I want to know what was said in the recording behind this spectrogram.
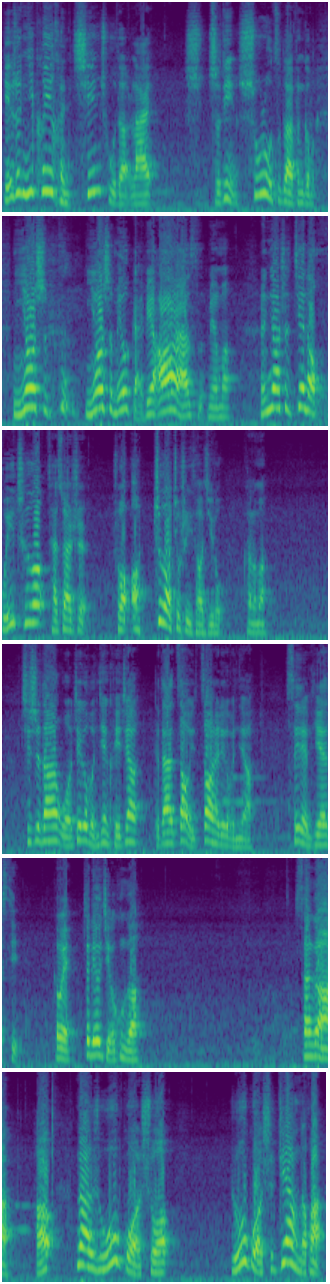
也就是说，你可以很清楚的来指定输入字段分割。你要是不，你要是没有改变 RS，明白吗？人家是见到回车才算是说哦，这就是一条记录，看到吗？其实当然，我这个文件可以这样给大家造一造一下这个文件啊，c 点 tst，各位这里有几个空格？三个啊。好，那如果说如果是这样的话。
